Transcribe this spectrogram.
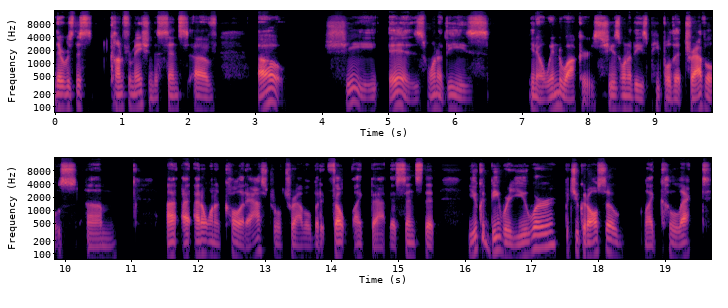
there was this confirmation, the sense of, oh, she is one of these, you know, windwalkers. She is one of these people that travels. Um, I, I don't want to call it astral travel, but it felt like that. The sense that you could be where you were, but you could also like collect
